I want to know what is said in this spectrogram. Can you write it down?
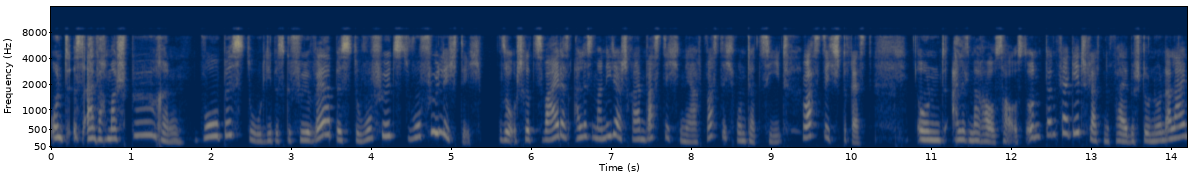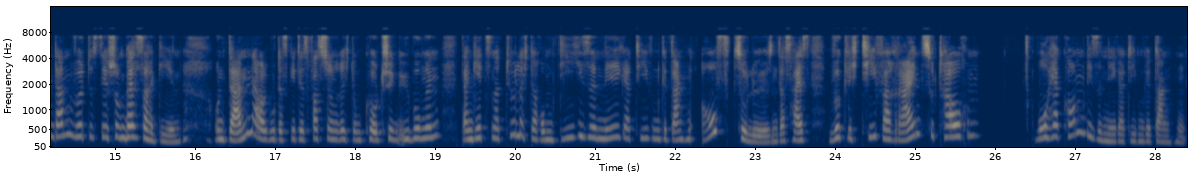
und es einfach mal spüren. Wo bist du, liebes Gefühl? Wer bist du? Wo fühlst? Wo fühle ich dich? So, Schritt zwei, das alles mal niederschreiben, was dich nervt, was dich runterzieht, was dich stresst und alles mal raushaust. Und dann vergeht vielleicht eine halbe Stunde und allein dann wird es dir schon besser gehen. Und dann, aber gut, das geht jetzt fast schon in Richtung Coaching-Übungen, dann geht es natürlich darum, diese negativen Gedanken aufzulösen. Das heißt, wirklich tiefer reinzutauchen Woher kommen diese negativen Gedanken?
